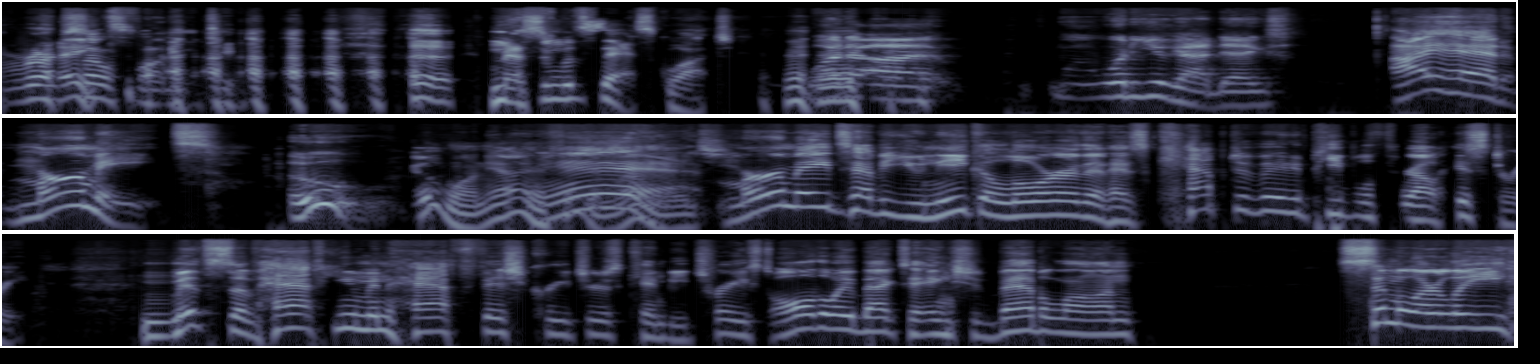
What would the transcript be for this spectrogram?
Right. so funny. dude. Messing with Sasquatch. what uh, what do you got, Diggs? I had mermaids. Ooh, Good one. Yeah. I didn't think of Yeah, mermaids. mermaids have a unique allure that has captivated people throughout history. Myths of half human, half fish creatures can be traced all the way back to ancient Babylon. Similarly,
